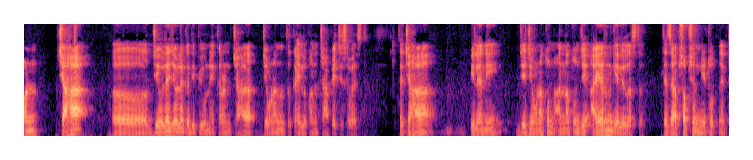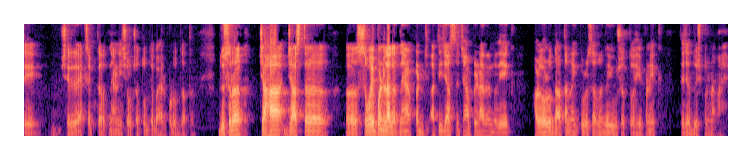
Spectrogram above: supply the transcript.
पण चहा जेवल्या जेवल्या कधी पिऊ नये कारण चहा जेवणानंतर काही लोकांना चहा प्यायची सवय असते. त्या चहा पिल्याने जे जेवणातून अन्नातून जे आयर्न गेलेलं असतं त्याचं ॲब्सॉप्शन नीट होत नाही ते शरीर ॲक्सेप्ट करत नाही आणि शौचातून ते बाहेर पडत जातं. दुसरं चहा जास्त सवय पण लागत नाही पण अति जास्त चहा पिणाऱ्यांमध्ये एक हळूहळू दातांना एक पिळसर रंग येऊ शकतो हे पण एक त्याच्यात दुष्परिणाम आहे.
